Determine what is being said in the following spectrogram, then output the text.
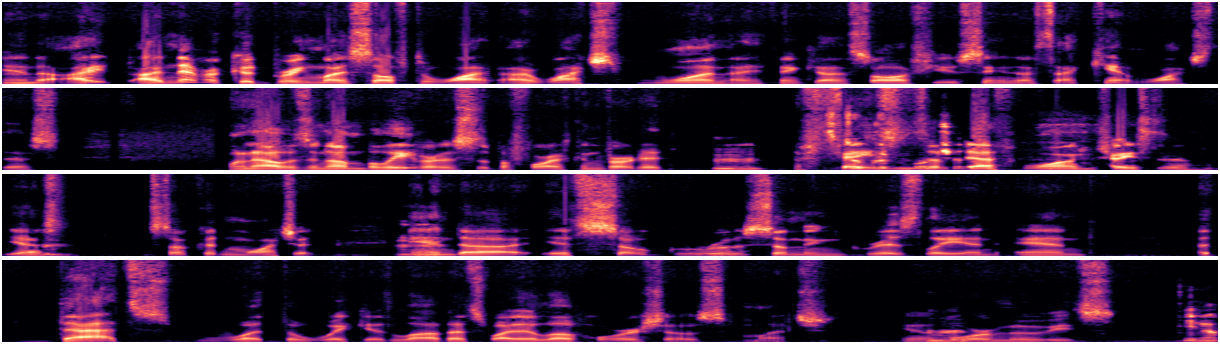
And I I never could bring myself to watch. I watched one. I think I saw a few scenes. I said I can't watch this. When I was an unbeliever, this is before I converted. Mm. Faces of it. Death one. Faces of yes, still couldn't watch it Mhm. and uh, it's so gruesome and grisly and and that's what the wicked love. That's why they love horror shows so much. You know, Mm. horror movies. Yeah.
